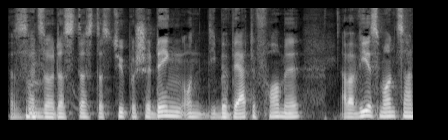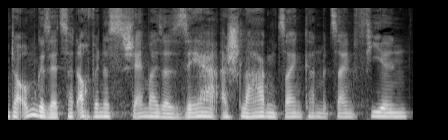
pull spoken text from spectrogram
Das ist halt mhm. so das, das, das typische Ding und die bewährte Formel. Aber wie es Monster Hunter umgesetzt hat, auch wenn es stellenweise sehr erschlagend sein kann mit seinen vielen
